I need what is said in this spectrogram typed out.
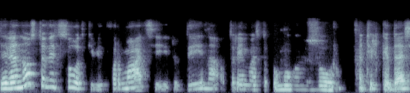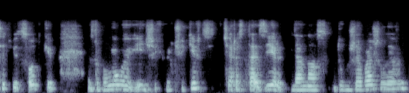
90% інформації людина отримує з допомогою зору, а тільки 10% з допомогою інших відчуттів. Через те зір для нас дуже важливий.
